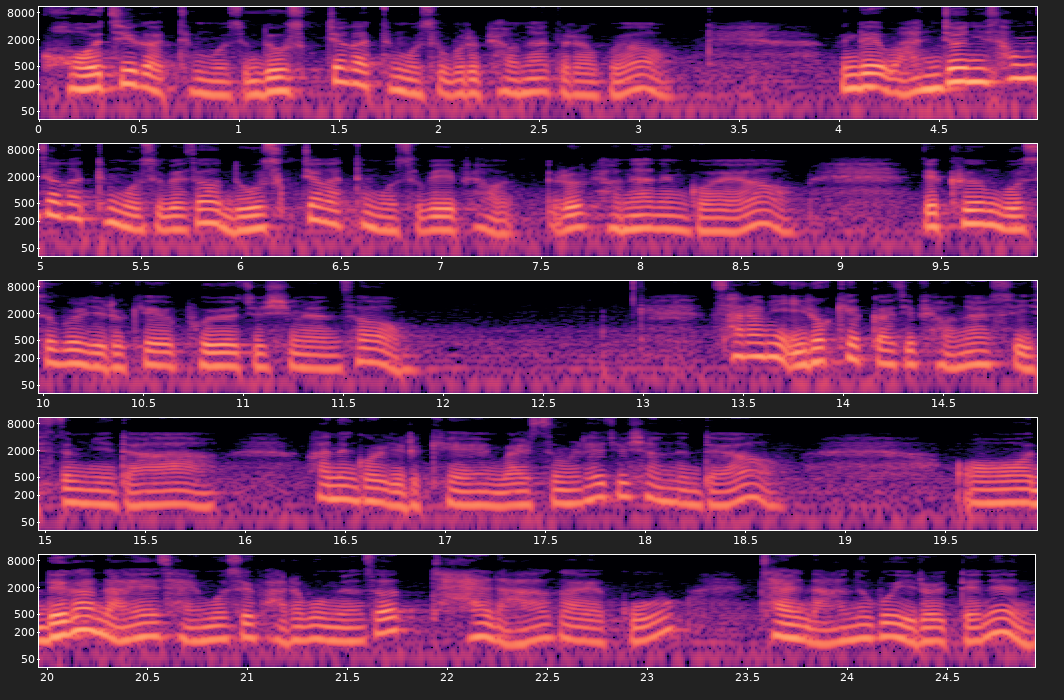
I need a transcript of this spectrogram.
거지 같은 모습, 노숙자 같은 모습으로 변하더라고요. 근데 완전히 성자 같은 모습에서 노숙자 같은 모습으로 변하는 거예요. 이제 그 모습을 이렇게 보여주시면서 사람이 이렇게까지 변할 수 있습니다 하는 걸 이렇게 말씀을 해주셨는데요. 어, 내가 나의 잘못을 바라보면서 잘 나아가고 잘 나누고 이럴 때는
